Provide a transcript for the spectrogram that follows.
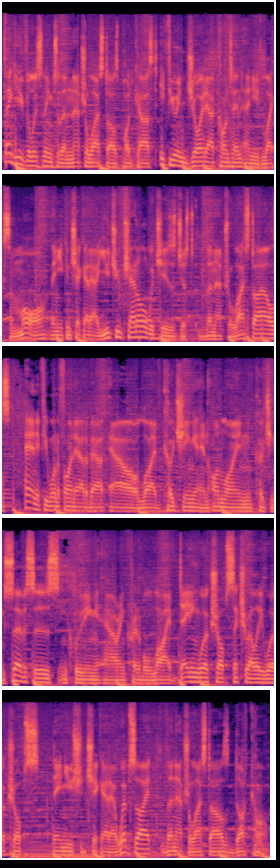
Thank you for listening to the Natural Lifestyles podcast. If you enjoyed our content and you'd like some more, then you can check out our YouTube channel, which is just The Natural Lifestyles. And if you want to find out about our live coaching and online coaching services, including our incredible live dating workshops, sexuality workshops, then you should check out our website, thenaturallifestyles.com.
